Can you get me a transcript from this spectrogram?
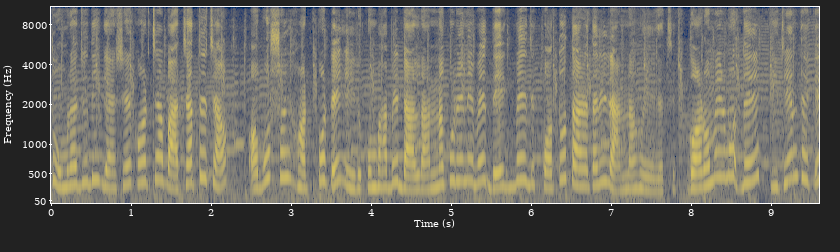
তোমরা যদি গ্যাসের খরচা বাঁচাতে চাও, অবশ্যই হটপটে এইরকমভাবে ডাল রান্না করে নেবে। দেখবে যে কত তাড়াতাড়ি রান্না হয়ে গেছে। গরমের মধ্যে কিচেন থেকে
